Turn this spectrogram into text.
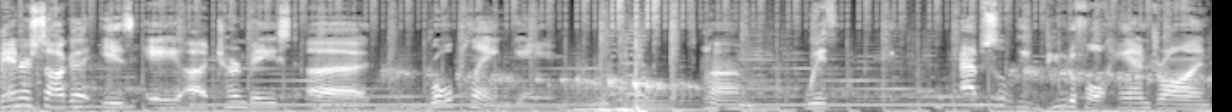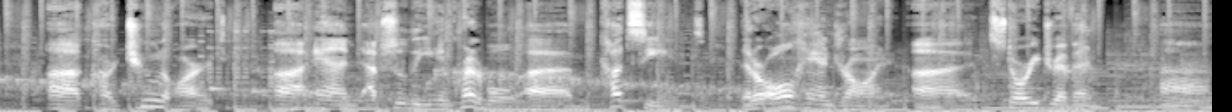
Banner Saga is a uh, turn based uh, role playing game um, with absolutely beautiful hand drawn uh, cartoon art uh, and absolutely incredible um, cutscenes that are all hand drawn, uh, story driven. Um,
